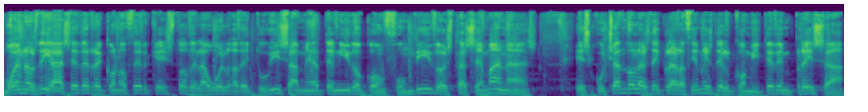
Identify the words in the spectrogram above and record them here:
Buenos días. He de reconocer que esto de la huelga de Tuvisa me ha tenido confundido estas semanas. Escuchando las declaraciones del comité de empresa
